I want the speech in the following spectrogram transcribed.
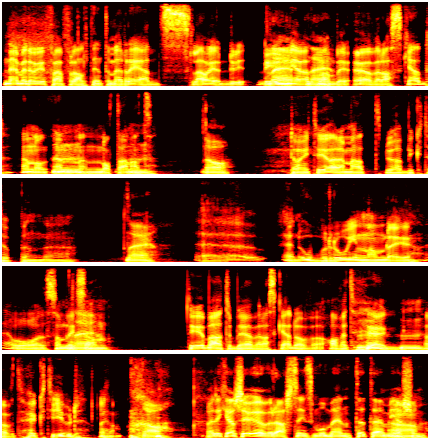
nej, men det har ju framförallt inte med rädsla. Det det är ju Nej, mer att nej. man blir överraskad än, Mm. än något annat. Mm. Ja, Det har ju inte att göra med att du har byggt upp en, eh, nej. en oro inom dig och som liksom, Nej. det är ju bara att du blir överraskad av, av, ett, Mm, hög, mm. av ett högt ljud. Liksom. Ja, men det kanske är överraskningsmomentet där mer Ja. som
